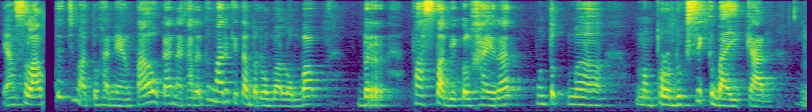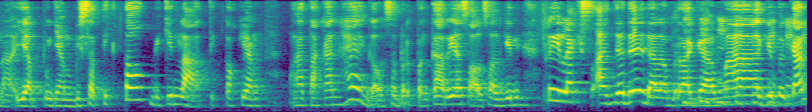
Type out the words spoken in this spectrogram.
yang selamat itu cuma Tuhan yang tahu kan. Nah, karena itu mari kita berlomba-lomba berfastabikul khairat untuk me- memproduksi kebaikan. Nah, yang punya yang bisa TikTok, bikinlah TikTok yang mengatakan, heh nggak usah bertengkar ya soal-soal gini, relax aja deh dalam beragama gitu kan,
